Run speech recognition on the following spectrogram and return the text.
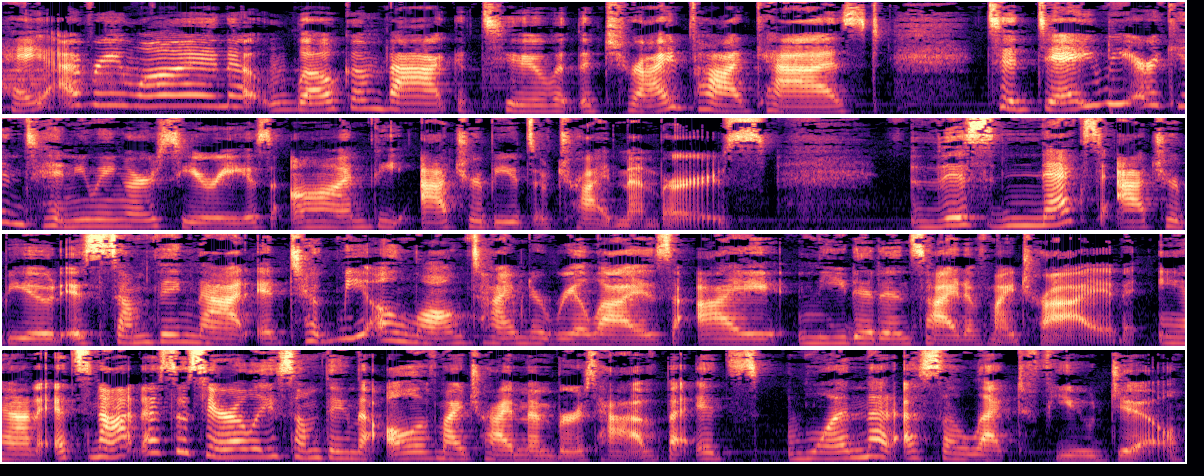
Hey everyone, welcome back to the Tribe Podcast. Today we are continuing our series on the attributes of tribe members. This next attribute is something that it took me a long time to realize I needed inside of my tribe. And it's not necessarily something that all of my tribe members have, but it's one that a select few do.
